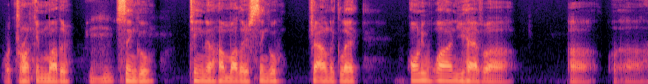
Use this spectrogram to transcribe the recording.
or drunken mother, single. Tina, her mother, single, child neglect. Only one you have uh, uh, uh,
